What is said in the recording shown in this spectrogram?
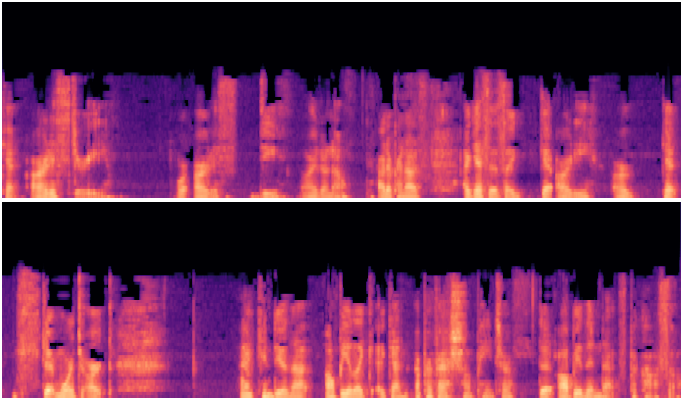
Okay, artistry. Or artisty. I don't know how to pronounce. I guess it's like get arty or get get more into art. I can do that. I'll be like again a professional painter. That I'll be the next Picasso.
